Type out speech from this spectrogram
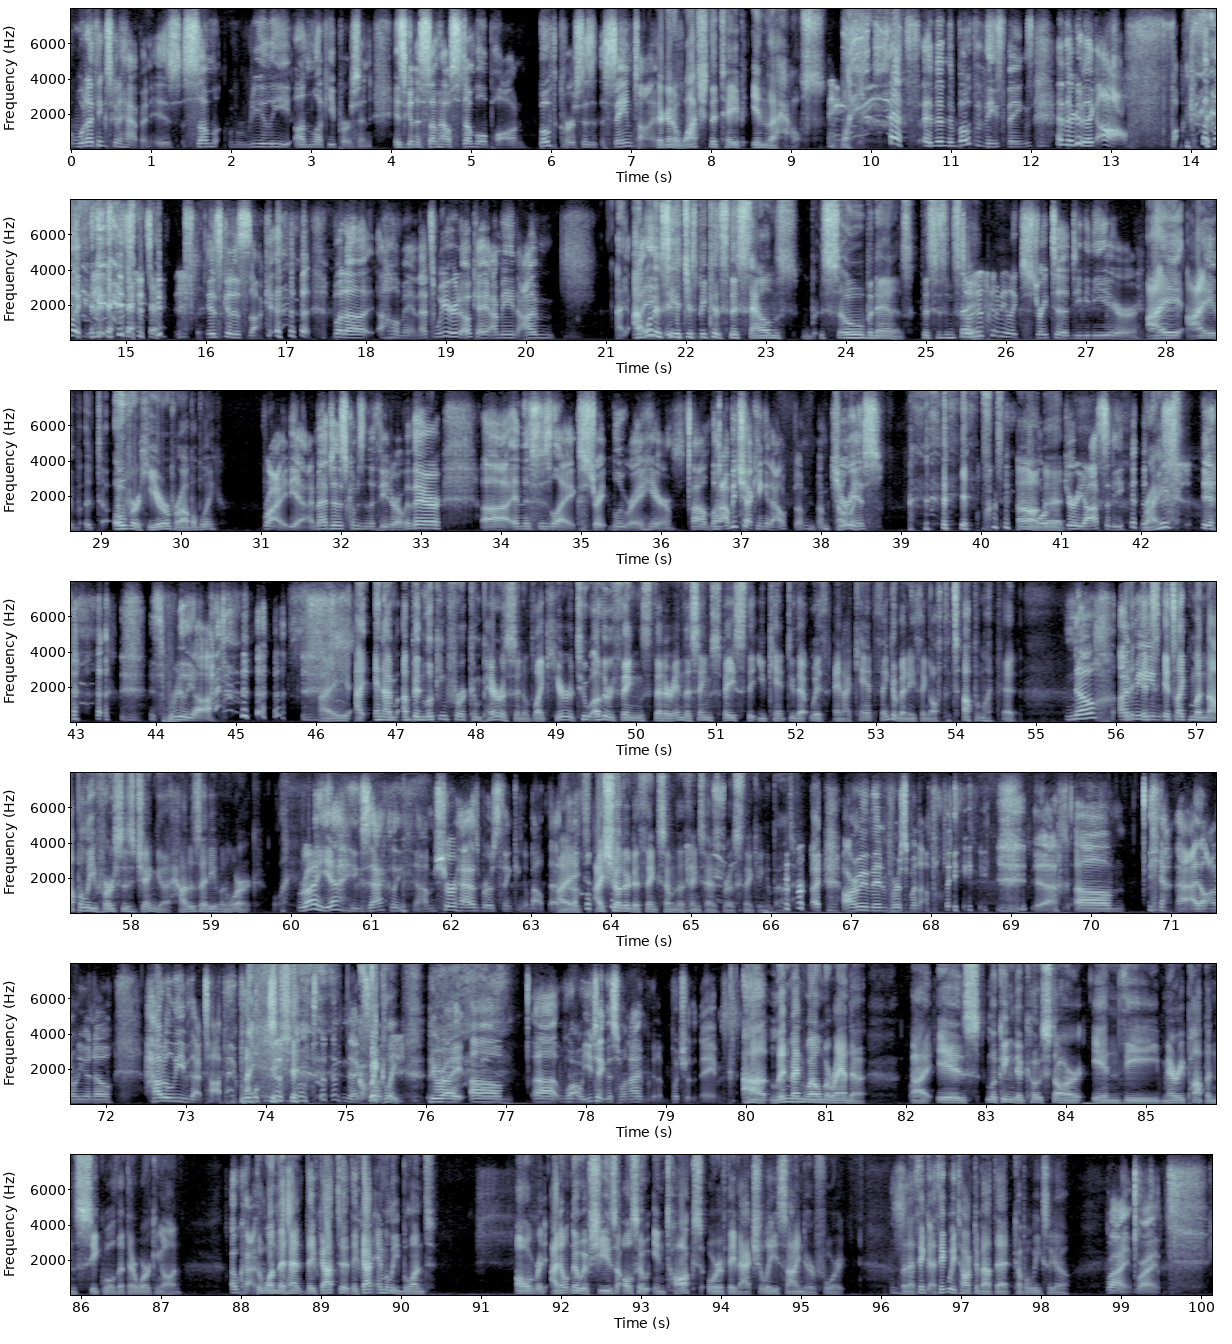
What I think is going to happen is some really unlucky person is going to somehow stumble upon both curses at the same time. They're gonna watch the tape in the house. Like, yes, and then the both of these things, and they're going to be like, "Oh, fuck!" like it's, gonna, it's gonna suck. but uh, oh man, that's weird. Okay, I mean, I'm I, I want to see it- just because this sounds so bananas. This is insane. so is this going to be like straight to DVD or I I over here probably. right? Yeah, I imagine this comes in the theater over there. Uh, and this is like straight Blu-ray here, um, but I'll be checking it out. I'm, I'm Totally. oh Morbid man, curiosity. right? yeah, it's really odd. I, I and I'm I've been looking for a comparison of like here are two other things that are in the same space that you can't do that with, and I can't think of anything off the top of my head. No, I It- mean, it's it's like Monopoly versus Jenga. How does that even work? right? Yeah, exactly. I'm sure Hasbro's thinking about that. I though. I shudder to think some of the things Hasbro's thinking about. right. Army Men versus Monopoly. yeah. Um. Yeah. I don't. I don't even know how to leave that topic. But we'll just move to the next one. Quickly, You're right. Um. Uh. Wow. You take this one. I'm gonna butcher the name. uh, Lin Manuel Miranda uh, is looking to co-star in the Mary Poppins sequel that they're working on. Okay. The one that had they've got to they've got Emily Blunt already. I don't know if she's also in talks or if they've actually signed her for it. But I Mhm. think I think we talked about that a couple weeks ago. Right. Right.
